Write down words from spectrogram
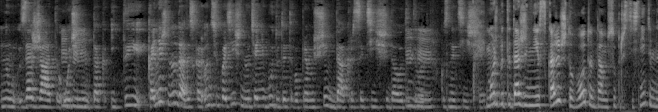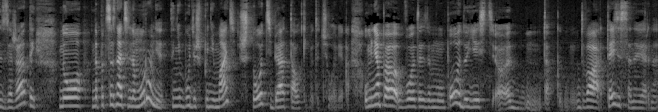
ну, зажато, mm-hmm. очень так, и ты, конечно, ну да, ты скажешь, он симпатичный, но у тебя не будет этого прям ощущения, да, красотища, да, вот mm-hmm. это вот вкуснотища. Может быть, ты даже не скажешь, что вот он там супер стеснительный, зажатый, но на подсознательном уровне ты не будешь понимать, что тебя отталкивает от человека. У меня по вот этому поводу есть э, так, два тезиса, наверное.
